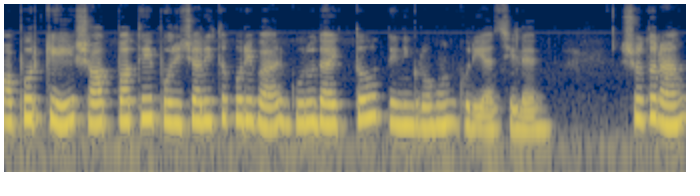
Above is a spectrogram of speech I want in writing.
অপরকে সৎ পথে পরিচালিত করিবার গুরুদায়িত্ব তিনি গ্রহণ করিয়াছিলেন। সুতরাং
